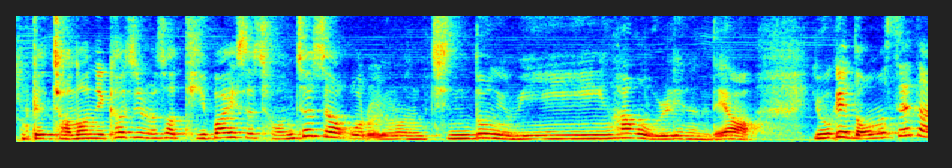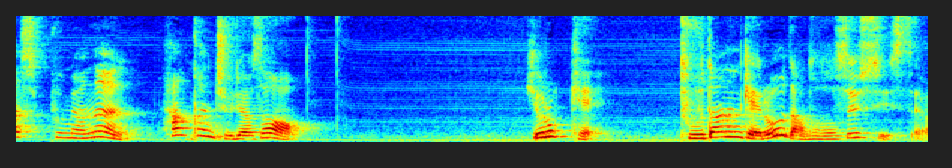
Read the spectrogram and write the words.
이렇게 전원이 켜지면서 device 전체적으로 이런 진동이 윙 하고 울리는데요. 이게 너무 세다 싶으면 은 한 칸 줄여서 이렇게 두 단계로 나눠서 쓸 수 있어요.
